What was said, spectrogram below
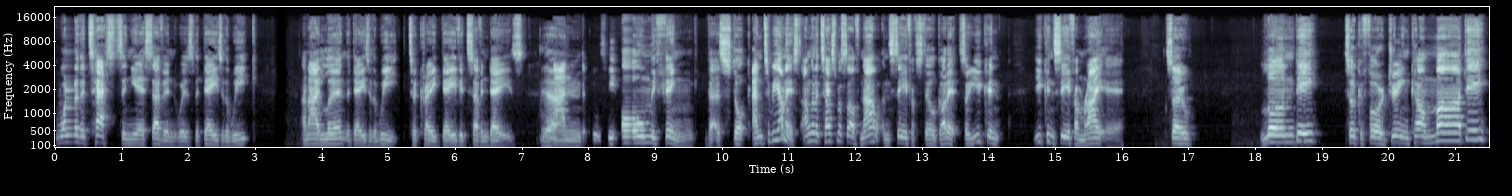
one of the tests in year seven was the days of the week, and I learned the days of the week to Craig David seven days. Yeah. And it's the only thing that has stuck. And to be honest, I'm going to test myself now and see if I've still got it. So you can you can see if I'm right here. So Lundi took her for a drink on Mardi.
